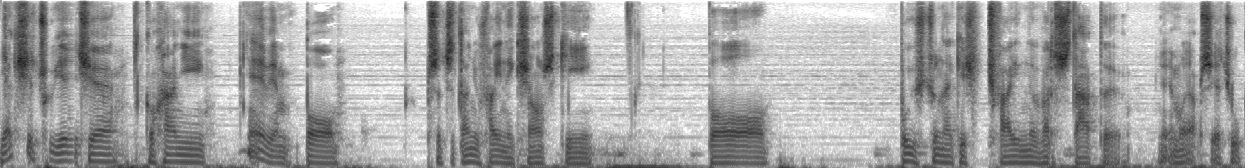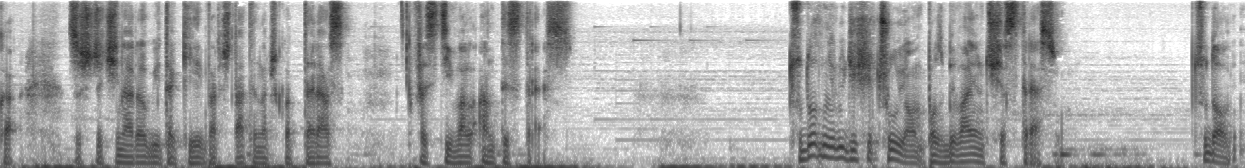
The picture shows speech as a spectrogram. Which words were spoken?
jak się czujecie, kochani, nie wiem, po przeczytaniu fajnej książki, po pójściu na jakieś fajne warsztaty. Moja przyjaciółka ze Szczecina robi takie warsztaty, na przykład teraz festiwal antystres. Cudownie ludzie się czują, pozbywając się stresu. Cudownie.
